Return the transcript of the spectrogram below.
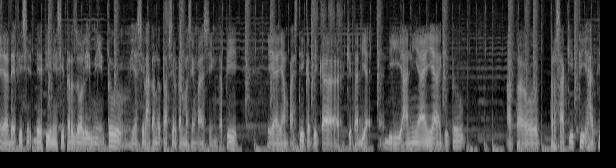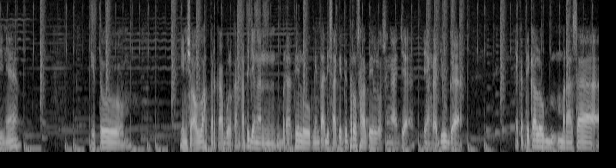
Ya definisi, definisi terzolimi itu ya silahkan lo tafsirkan masing-masing. Tapi ya yang pasti ketika kita di dianiaya gitu atau tersakiti hatinya itu insya Allah terkabulkan tapi jangan berarti lu minta disakiti terus hati lu sengaja ya enggak juga ya ketika lu merasa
